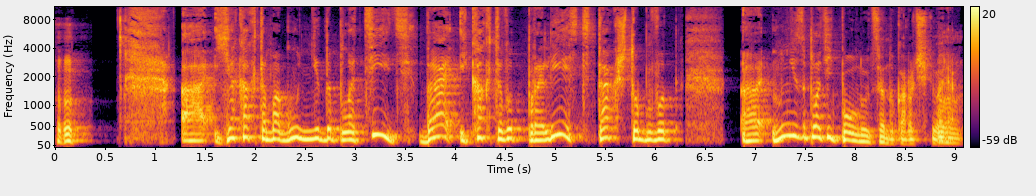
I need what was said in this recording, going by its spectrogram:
а, я как-то могу не доплатить, да, и как-то вот пролезть так, чтобы вот, а, ну, не заплатить полную цену, короче говоря. Uh-huh.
